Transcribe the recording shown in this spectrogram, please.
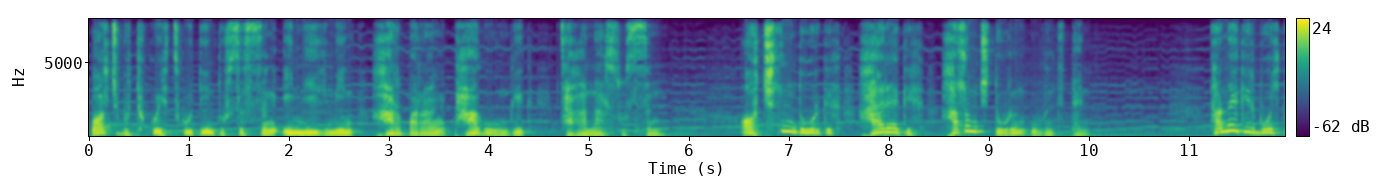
болж бүтэхгүй эцгүүдийн дүрсэлсэн энэ нийгмийн хар бараан таагүй өнгийг цагаанаар сүлсэн. Орчлон дүүргэх хайраа гих халамж дүүрэн үгэнд тань. Танай гэр бүлд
